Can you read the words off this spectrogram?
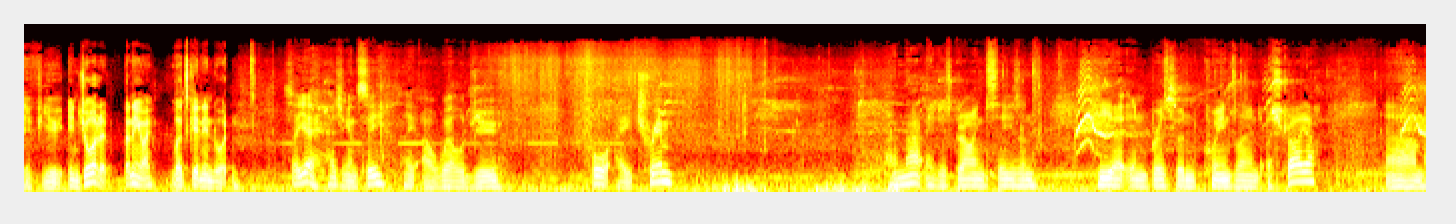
if you enjoyed it. But anyway, let's get into it. So yeah, as you can see, they are well due for a trim. And that hedge growing season here in Brisbane, Queensland, Australia. Um,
